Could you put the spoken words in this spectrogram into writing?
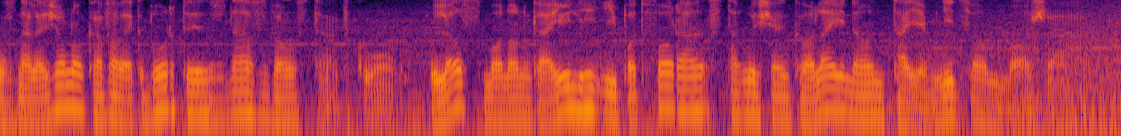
znaleziono kawałek burty z nazwą statku. Los Monongaili i potwora stały się kolejną tajemnicą morza.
